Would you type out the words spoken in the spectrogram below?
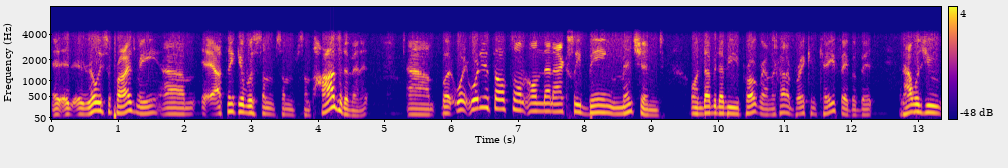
it, it really surprised me. Um, I think it was some some some positive in it. Um, but what, what are your thoughts on, on that actually being mentioned on WWE program? They're kind of breaking kayfabe a bit, and how would you,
